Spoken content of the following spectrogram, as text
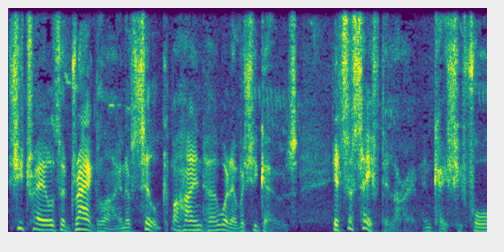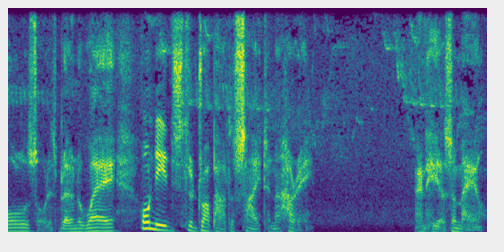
she trails a drag line of silk behind her wherever she goes. It's a safety line in case she falls or is blown away or needs to drop out of sight in a hurry. And here's a male.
